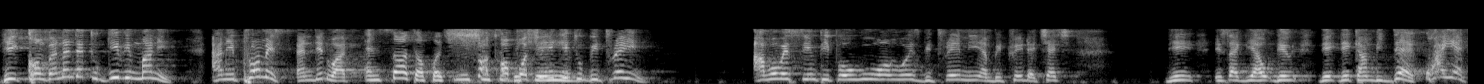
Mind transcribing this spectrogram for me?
He covenanted to give him money. And he promised and did what? And sought opportunity, sought to, opportunity betray to betray him. I've always seen people who always betray me and betray the church. They, it's like they, are, they, they, they can be there, quiet.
